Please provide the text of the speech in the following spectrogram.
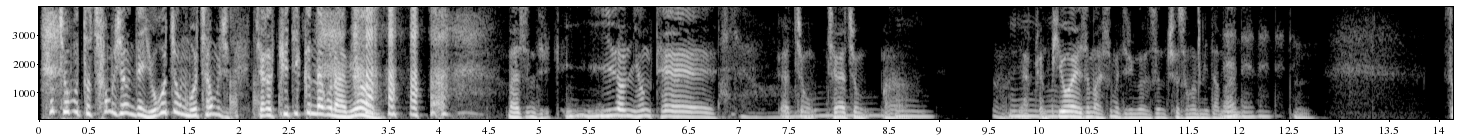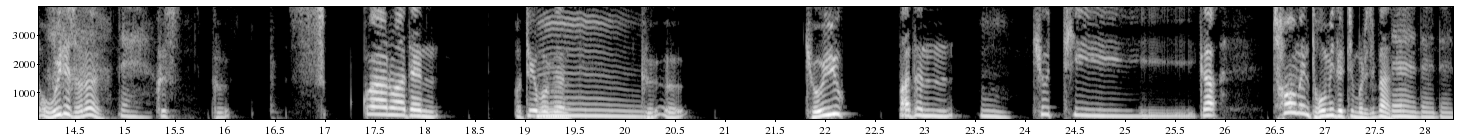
태초부터 참으셨는데 요것 좀 못 참으시. 제가 QT 끝나고 나면 말씀드릴게요. 이- 이런 형태가. 좀, 제가 좀, 아, 음. 어, 약간 음. 희화해서 말씀을 드린 것은 죄송합니다만. 네네네네. 그래서 오히려 저는 네. 그, 스- 그 습관화된 어떻게 보면 음. 그 어, 교육 받은 음. QT가 처음엔 도움이 될지 모르지만 네네네.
